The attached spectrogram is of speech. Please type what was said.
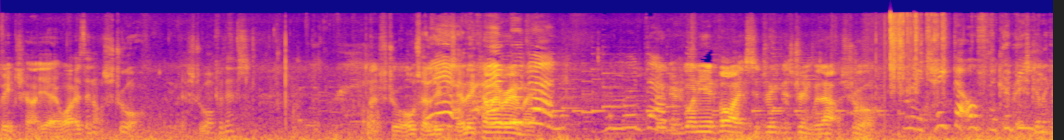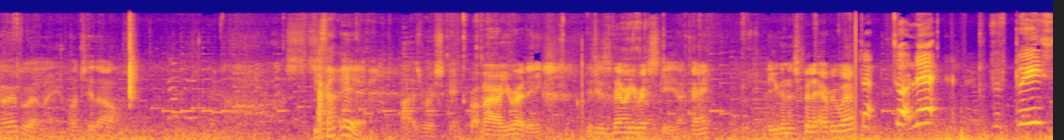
Beach hut, yeah. Why is there not straw? Is there a straw for this? No straw. Also, Luke is. Luke, come over here, mate. I'm all Luke, done. have you got any advice to drink this drink without a straw? No, take that off. There could It's be. gonna go everywhere, mate. I'll take that off. Is that it? That is risky. Right, Mauro, you ready? This is very risky, okay? Are you gonna spill it everywhere? That chocolate, the space,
